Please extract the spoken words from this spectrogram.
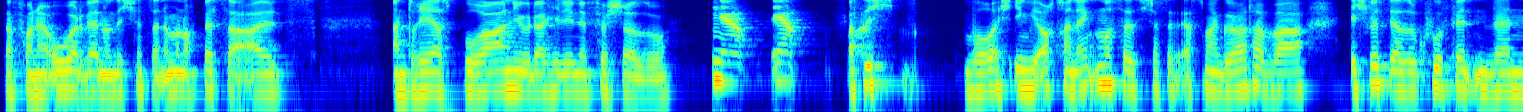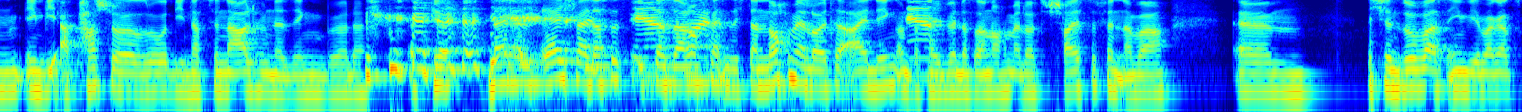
davon erobert werden. Und ich finde es dann immer noch besser als Andreas Burani oder Helene Fischer so. Ja, ja. Was ich, wo ich irgendwie auch dran denken muss, als ich das das erste Mal gehört habe, war, ich würde es ja so cool finden, wenn irgendwie Apache oder so die Nationalhymne singen würde. Gibt, nein, also ehrlich, weil das ist, ja, ich glaube, darauf könnten sich dann noch mehr Leute einigen und ja. wahrscheinlich würden das auch noch mehr Leute scheiße finden, aber ähm, ich finde sowas irgendwie immer ganz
